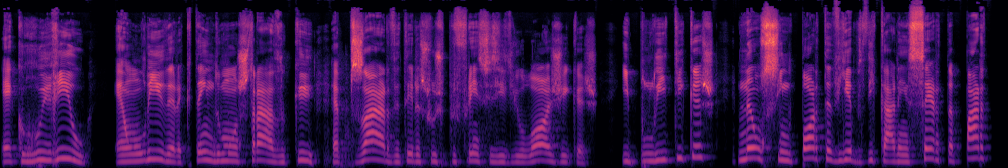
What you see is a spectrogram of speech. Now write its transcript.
É que Rui Rio é um líder que tem demonstrado que, apesar de ter as suas preferências ideológicas e políticas, não se importa de abdicar em certa parte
